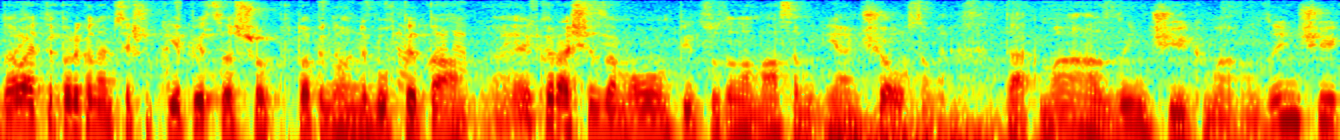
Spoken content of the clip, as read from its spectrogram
Давайте переконаємося, що тут є піца, щоб топінгом не був титан. Е, краще замовимо піцу з ананасами і анчоусами. Так, магазинчик, магазинчик,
